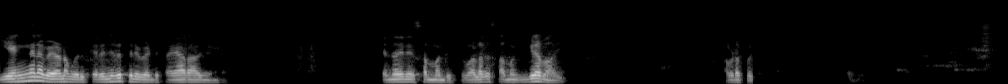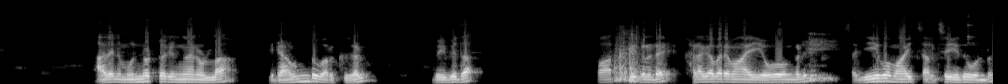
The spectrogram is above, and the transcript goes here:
എങ്ങനെ വേണം ഒരു തിരഞ്ഞെടുപ്പിന് വേണ്ടി തയ്യാറാകേണ്ടത് എന്നതിനെ സംബന്ധിച്ച് വളരെ സമഗ്രമായി അവിടെ പ്ര- അതിന് മുന്നോട്ടൊരുങ്ങാനുള്ള ഗ്രൗണ്ട് വർക്കുകൾ വിവിധ പാർട്ടികളുടെ ഘടകപരമായ യോഗങ്ങളിൽ സജീവമായി ചർച്ച ചെയ്തുകൊണ്ട്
